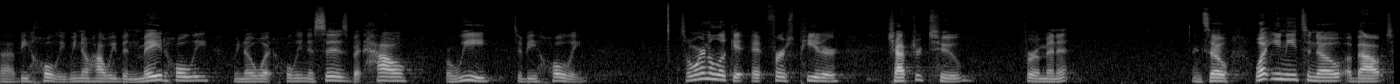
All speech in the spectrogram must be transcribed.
uh, be holy? We know how we've been made holy. We know what holiness is, but how are we to be holy? So we're going to look at, at 1 Peter chapter 2 for a minute. And so what you need to know about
